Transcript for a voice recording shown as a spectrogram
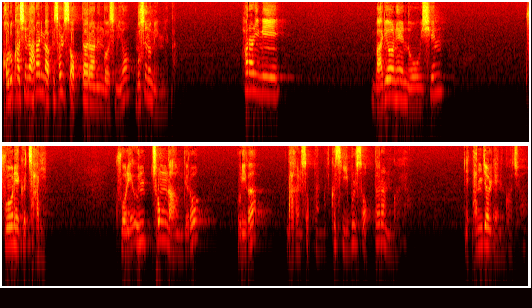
거룩하신 하나님 앞에 설 수 없다라는 것은요. 무슨 의미입니까? 하나님이 마련해 놓으신 구원의 그 자리, 구원의 은총 가운데로 우리가 나갈 수 없다는 거죠. 그것을 입을 수 없다라는 거예요. 네, 단절되는 거죠.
